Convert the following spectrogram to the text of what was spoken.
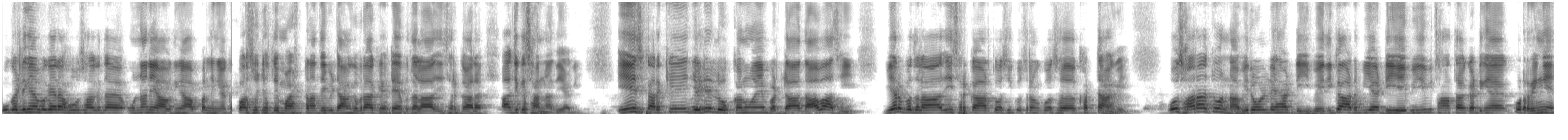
ਉਹ ਗੱਡੀਆਂ ਵਗੈਰਾ ਹੋ ਸਕਦਾ ਉਹਨਾਂ ਨੇ ਆਪਦੀਆਂ ਆਪ ਭੰਨੀਆਂ। ਪਰਸੋਂ ਚੌਥੇ ਮਾਸਟਰਾਂ ਤੇ ਵੀ ਡਾਂਗ ਭਰਾ ਕੇ ਹਟਿਆ ਬਦਲਾਅ ਦੀ ਸਰਕਾਰ, ਅੱਜ ਕਿਸਾਨਾਂ ਦੀ ਆ ਗਈ। ਇਸ ਕਰਕੇ ਜਿਹੜੇ ਲੋਕਾਂ ਨੂੰ ਐ ਵੱਡਾ ਦਾਵਾ ਸੀ, ਵੀ ਯਾਰ ਬਦਲਾਅ ਦੀ ਸਰਕਾਰ ਤੋਂ ਅਸੀਂ ਕੁਛ ਨਾ ਕੁਛ ਖੱਟਾਂਗੇ। ਉਹ ਸਾਰਾ ਝੋਨਾ ਵੀ ਰੋਲ ਰਿਹਾ ਡੀਵੇ ਦੀ ਘਾਟ ਵੀ ਆ ਡੀਏਪੀ ਦੀ ਵੀ ਥਾਂ ਥਾਂ ਗੱਡੀਆਂ ਘੁਰ ਰਹੀਆਂ।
